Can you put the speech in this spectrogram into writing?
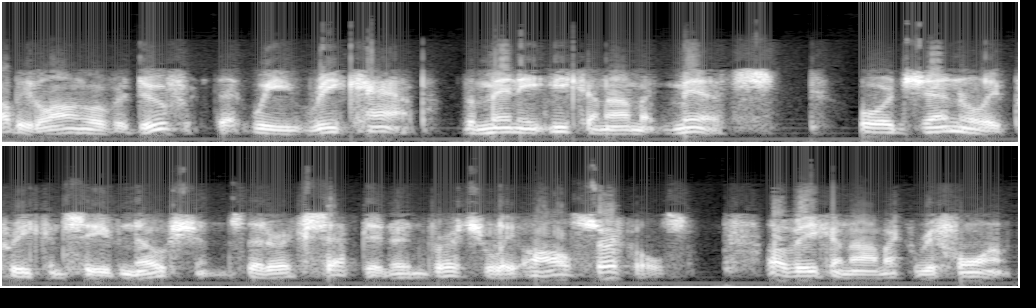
probably long overdue that we recap the many economic myths or generally preconceived notions that are accepted in virtually all circles of economic reform.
